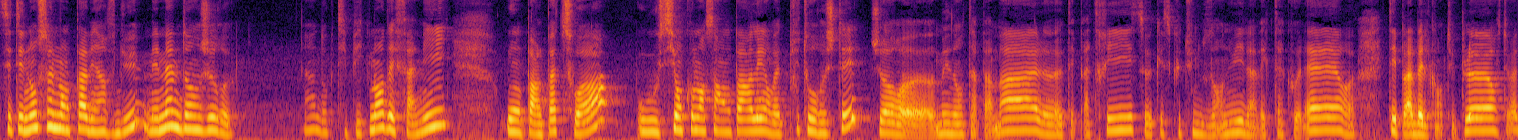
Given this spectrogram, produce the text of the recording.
c'était non seulement pas bienvenu, mais même dangereux. Hein, donc typiquement des familles où on ne parle pas de soi, ou si on commence à en parler, on va être plutôt rejeté, genre euh, mais non t'as pas mal, euh, t'es pas triste, qu'est-ce que tu nous ennuies là avec ta colère, t'es pas belle quand tu pleures, tu vois,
